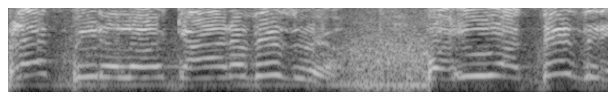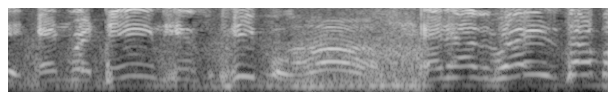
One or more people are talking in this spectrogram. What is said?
Blessed be the Lord God of Israel, for he hath visited and redeemed his people, uh-huh. and hath raised up a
